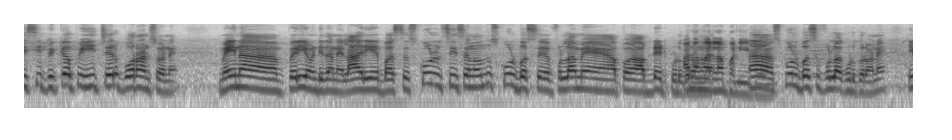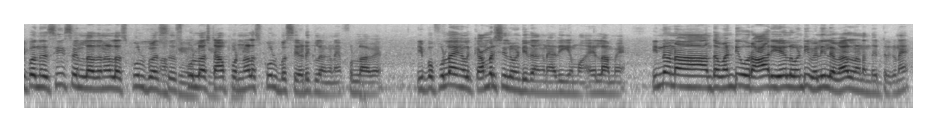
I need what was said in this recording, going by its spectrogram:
ஏசி பிக்கப் ஈச்சர் போகிறான்னு சொன்னேன். மெயினாக பெரிய வண்டி தானே லாரி பஸ் ஸ்கூல் சீசனில் வந்து ஸ்கூல் பஸ் ஃபுல்லாமே அப்போ அப்டேட் கொடுக்குறோம் ஸ்கூல் பஸ் ஃபுல்லாக கொடுக்குறோண்ணே இப்போ இந்த சீசன் இல்லாதனால ஸ்கூல் பஸ் ஸ்கூலில் ஸ்டாப் பண்ணனால ஸ்கூல் பஸ் எடுக்கலாங்கண்ணே ஃபுல்லாகவே இப்போ ஃபுல்லாக எங்களுக்கு கமர்ஷியல் வண்டி தாங்கண்ணே அதிகமாக எல்லாமே. இன்னும் நான் அந்த வண்டி ஒரு ஆறு ஏழு வண்டி வெளியில் வேலை நடந்துட்டு இருக்கேன்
